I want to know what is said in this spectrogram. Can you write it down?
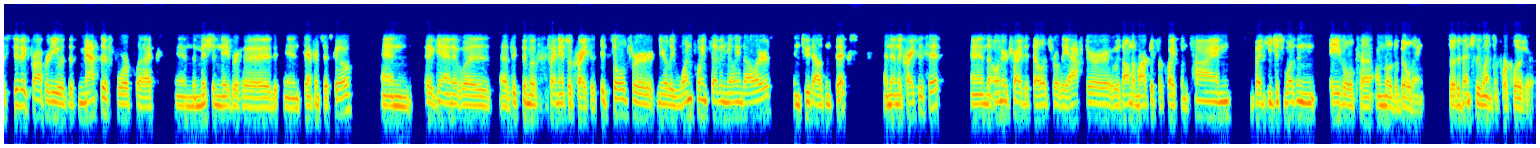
the Civic property was this massive fourplex in the Mission neighborhood in San Francisco. And again, it was a victim of financial crisis. It sold for nearly $1.7 million in 2006. And then the crisis hit, and the owner tried to sell it shortly after. It was on the market for quite some time, but he just wasn't able to unload the building. So it eventually went to foreclosure.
